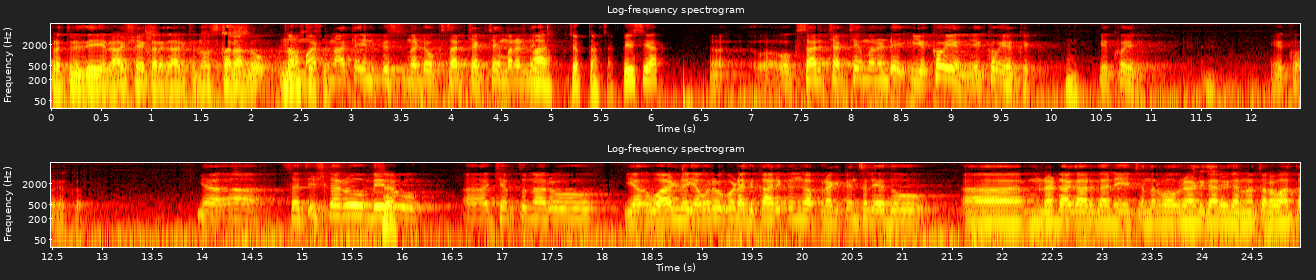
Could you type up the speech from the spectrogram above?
ప్రతినిధి రాజశేఖర్ గారికి నమస్కారాలు. నా మాట. నాకే వినిపిస్తుందండి. ఒకసారి చెక్ చేయమనండి. చెప్తాను సార్. పీసీఆర్? ఒకసారి చెక్ చేయమనండి. ఎక్కువ ఎక్కువ ఎక్కువ ఎక్కువ. ఎక్కువ ఎక్కువ సతీష్ గారు మీరు చెప్తున్నారు వాళ్ళు ఎవరు కూడా అధికారికంగా ప్రకటించలేదు. నడ్డా గారు కానీ చంద్రబాబు నాయుడు గారు అన్న తర్వాత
